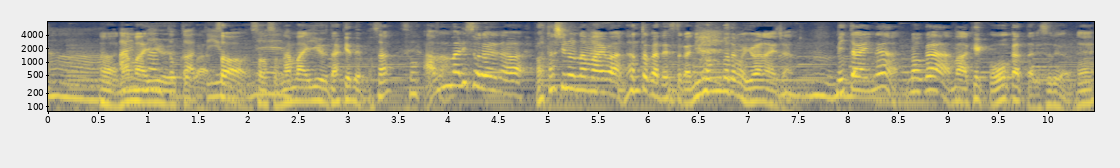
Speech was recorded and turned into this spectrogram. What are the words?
あん名前言うとか。なんっていうそうそうそう名前言うだけでもさあんまりそれな私の名前はなんとかですとか日本語でも言わないじゃんうんみたいなのがまあ結構多かったりするよねはい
